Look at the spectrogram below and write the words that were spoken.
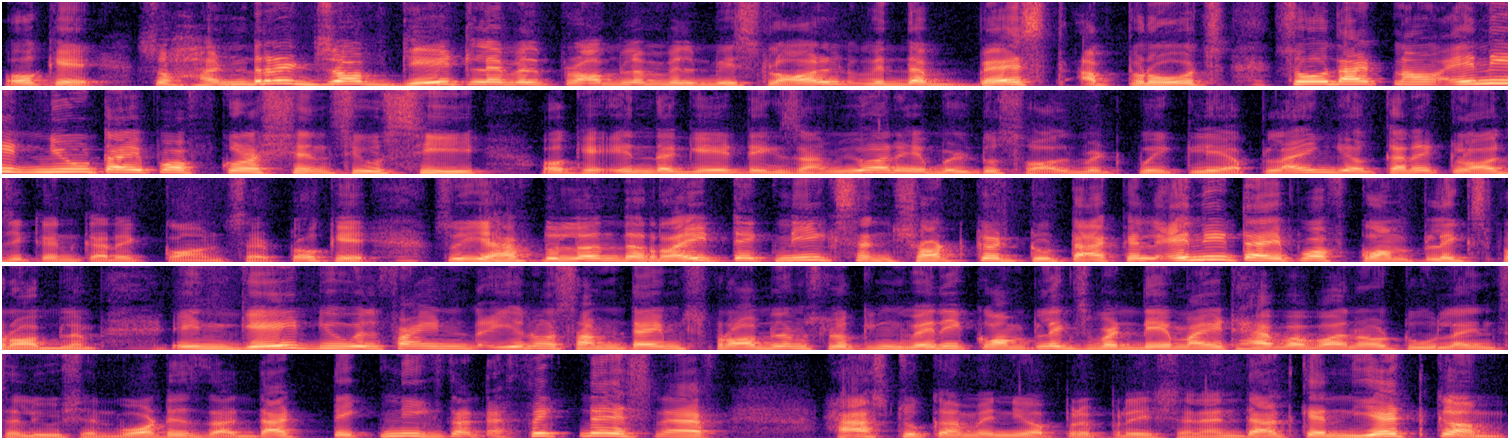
Okay, so hundreds of gate level problem will be solved with the best approach so that now any new type of questions you see, okay, in the gate exam, you are able to solve it quickly applying your correct logic and correct concept. Okay, so you have to learn the right techniques and shortcut to tackle any type of complex problem. In gate, you will find, you know, sometimes problems looking very complex, but they might have a one or two line solution. What is that? That technique, that effectiveness has to come in your preparation and that can yet come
